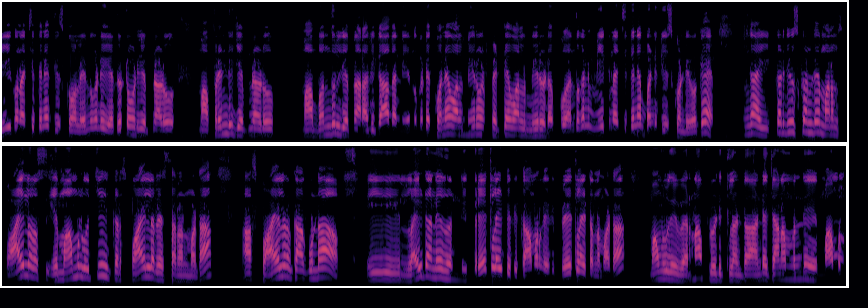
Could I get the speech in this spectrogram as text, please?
మీకు నచ్చితేనే తీసుకోవాలి. ఎందుకంటే ఎదుటోడు చెప్పినాడు మా ఫ్రెండ్ చెప్పినాడు మా బంధువులు చెప్పినారు అది కాదండి. ఎందుకంటే కొనేవాళ్ళు మీరు పెట్టే వాళ్ళు మీరు డబ్బు. అందుకని మీకు నచ్చితేనే బండి తీసుకోండి. ఓకే? ఇంకా ఇక్కడ చూసుకుంటే మనం స్పాయిలర్ మామూలుగా వచ్చి ఇక్కడ స్పాయిలర్ ఇస్తారనమాట ఆ స్పాయిలర్ కాకుండా ఈ లైట్ అనేది ఉంది బ్రేక్ లైట్ ఇది కామన్గా ఇది బ్రేక్ లైట్ అన్నమాట. మామూలుగా ఈ వెర్నా ఫ్లూడిక్ అంట అంటే చాలా మంది మామూలు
